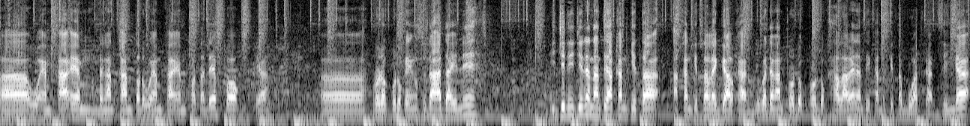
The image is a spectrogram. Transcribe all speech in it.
uh, UMKM, dengan kantor UMKM Kota Depok ya. Produk-produk uh, yang sudah ada ini izin-izinnya nanti akan kita akan kita legalkan juga dengan produk-produk halalnya nanti akan kita buatkan sehingga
